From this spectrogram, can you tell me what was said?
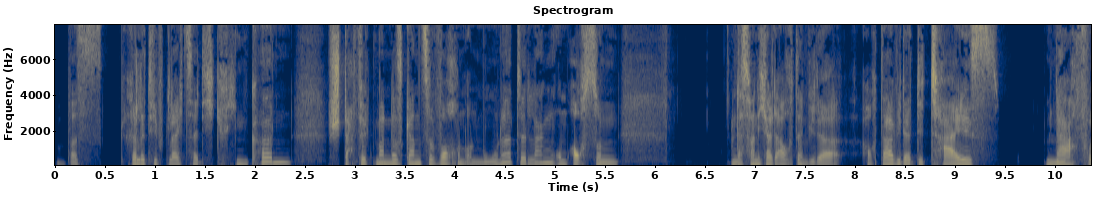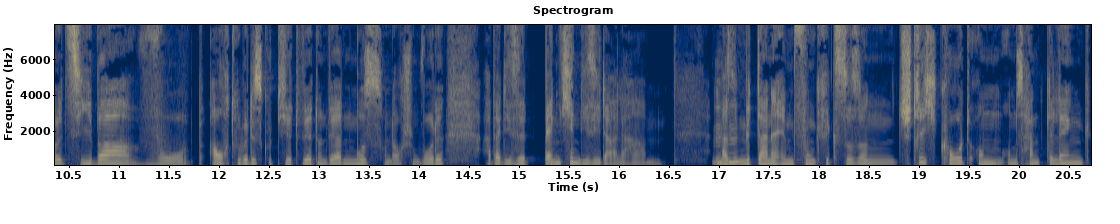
was relativ gleichzeitig kriegen können? Staffelt man das ganze Wochen und Monate lang, um auch so ein, und das fand ich halt auch dann wieder, auch da wieder Details nachvollziehbar, wo auch drüber diskutiert wird und werden muss und auch schon wurde. Aber diese Bändchen, die sie da alle haben, mhm. also mit deiner Impfung kriegst du so einen Strichcode um, ums Handgelenk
